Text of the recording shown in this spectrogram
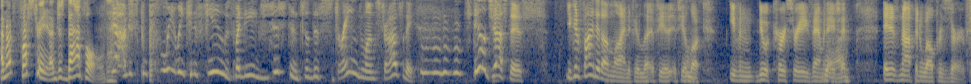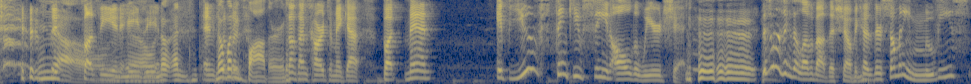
I'm not frustrated. I'm just baffled. Yeah, I'm just completely confused by the existence of this strange monstrosity. Steel Justice. You can find it online if you if you if you look. Even do a cursory examination. It has not been well preserved. it's, No, it's fuzzy and hazy, and, no, and and nobody sometimes- bothered. Sometimes hard to make out. But man, if you think you've seen all the weird shit, this is one of the things I love about this show because there's so many movies,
